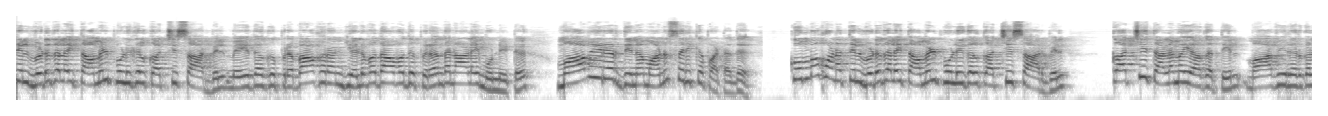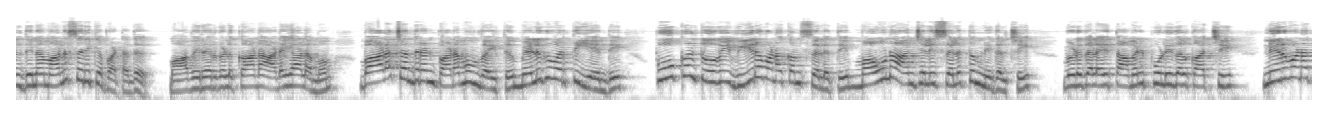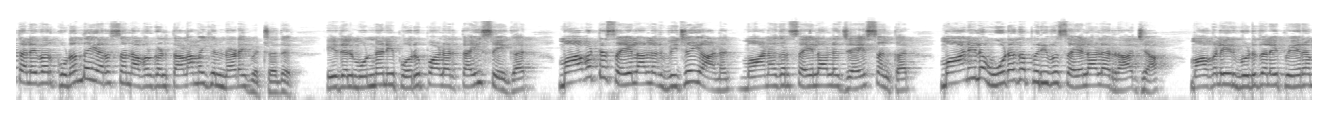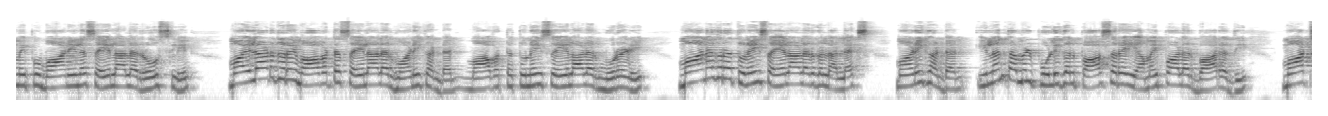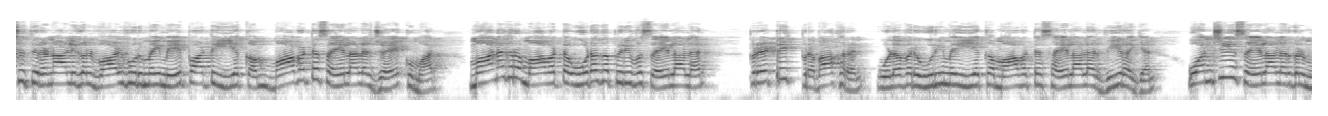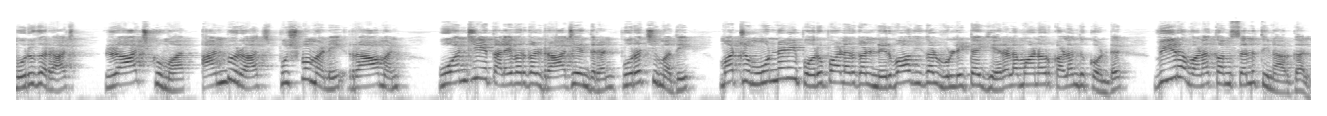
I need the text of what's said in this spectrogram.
கும்பகோணத்தில் விடுதலை தமிழ் புலிகள் கட்சி சார்பில் மேதகு பிரபாகரன் எழுபதாவது பிறந்த நாளை முன்னிட்டு மாவீரர் தினம் அனுசரிக்கப்பட்டது. கும்பகோணத்தில் விடுதலை தமிழ் புலிகள் கட்சி சார்பில் கட்சி தலைமையகத்தில் மாவீரர்கள் தினம் அனுசரிக்கப்பட்டது. மாவீரர்களுக்கான அடையாளமும் பாலச்சந்திரன் படமும் வைத்து மெழுகுவர்த்தி ஏந்தி பூக்கள் தூவி வீர வணக்கம் செலுத்தி மௌன அஞ்சலி செலுத்தும் நிகழ்ச்சி விடுதலை தமிழ் புலிகள் கட்சி நிறுவன தலைவர் குடந்தை அரசன் அவர்கள் தலைமையில் நடைபெற்றது. இதில் முன்னணி பொறுப்பாளர் தைசேகர் மாவட்ட செயலாளர் விஜய் ஆனந்த் மாநகர் செயலாளர் ஜெயசங்கர் மாநில ஊடக பிரிவு செயலாளர் ராஜா மகளிர் விடுதலை பேரமைப்பு மாநில செயலாளர் ரோஸ்லின் மயிலாடுதுறை மாவட்ட செயலாளர் மணிகண்டன் மாவட்ட துணை செயலாளர் முரளி மாநகர துணை செயலாளர்கள் அலெக்ஸ் மணிகண்டன் இளந்தமிழ் புலிகள் பாசறை அமைப்பாளர் பாரதி மாற்றுத்திறனாளிகள் வாழ்வுரிமை மேம்பாட்டு இயக்கம் மாவட்ட செயலாளர் ஜெயக்குமார் மாநகர மாவட்ட ஊடக பிரிவு செயலாளர் பிரெட்ரிக் பிரபாகரன் உழவர் உரிமை இயக்க மாவட்ட செயலாளர் வீரையன் ஒன்றிய செயலாளர்கள் முருகராஜ் ராஜ்குமார் அன்புராஜ் புஷ்பமணி ராமன் ஒன்றிய தலைவர்கள் ராஜேந்திரன் புரட்சிமதி மற்றும் முன்னணி பொறுப்பாளர்கள் நிர்வாகிகள் உள்ளிட்ட ஏராளமானோர் கலந்து கொண்டு வீர வணக்கம் செலுத்தினார்கள்.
